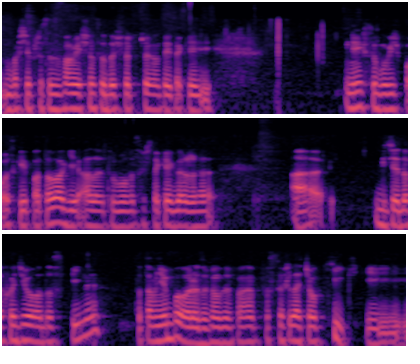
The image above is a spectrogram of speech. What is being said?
właśnie przez te dwa miesiące doświadczyłem tej takiej, nie chcę mówić polskiej patologii, ale to było coś takiego, że a, gdzie dochodziło do spiny, to tam nie było rozwiązywane, po prostu leciał kick i...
